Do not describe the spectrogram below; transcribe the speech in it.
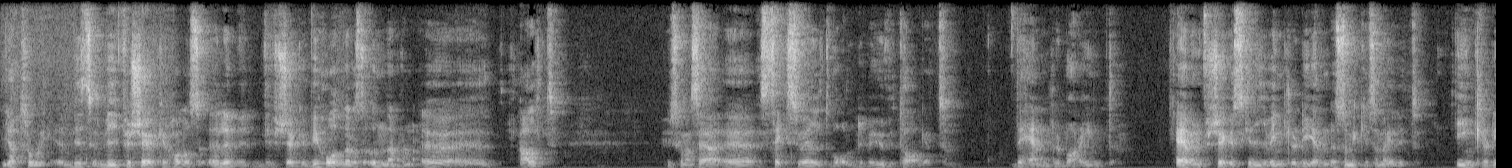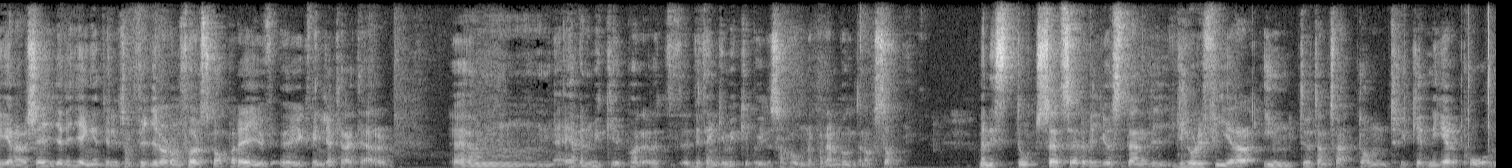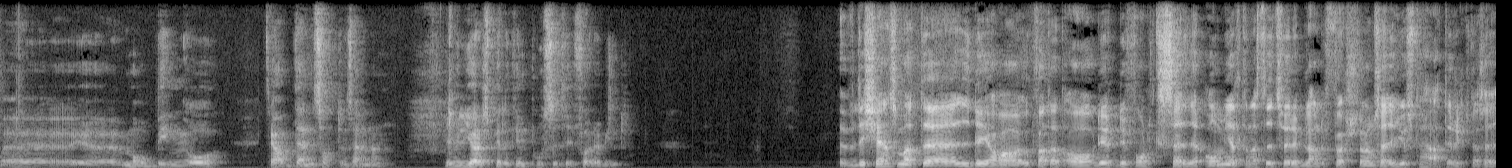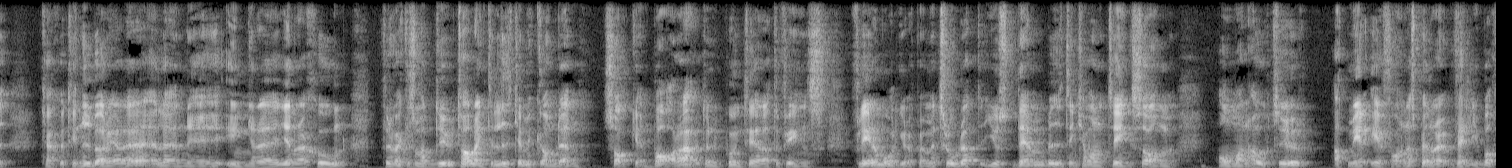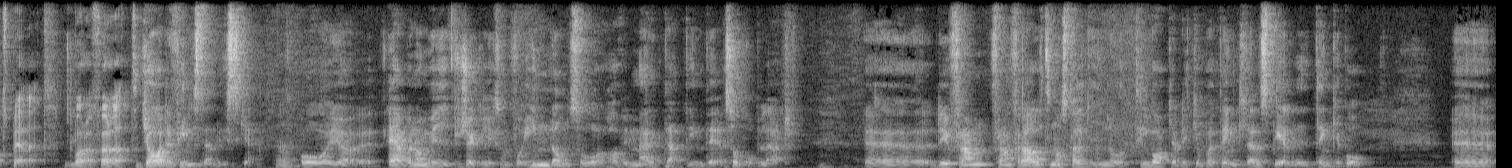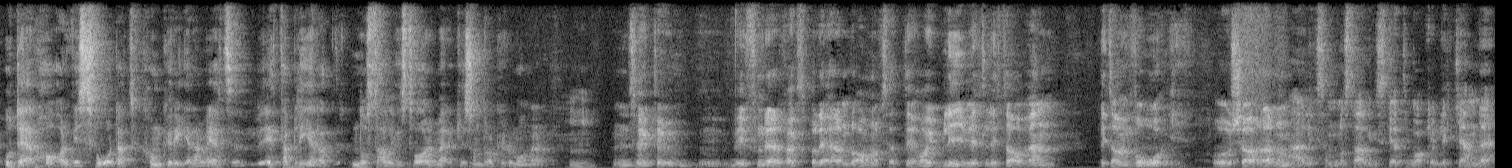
Jag tror vi, vi försöker hålla oss, eller vi, vi försöker, vi håller oss undan från eh, allt, hur ska man säga, eh, sexuellt våld överhuvudtaget. Det händer bara inte. Även försöker skriva inkluderande så mycket som möjligt. Inkluderar tjejer i gänget. Det är liksom fyra av de förskapade är ju, är ju kvinnliga karaktärer. Ehm, även mycket på, vi tänker mycket på illustrationer på den punkten också. Men i stort sett så är det väl just den, vi glorifierar inte utan tvärtom trycker ner på eh, mobbing och ja, den sortens ämnen. Vi vill göra spelet till en positiv förebild. Det känns som att eh, i det jag har uppfattat av det, det folk säger om hjältarnas tid så är det bland det första de säger just det här att det riktar sig kanske till nybörjare eller en eh, yngre generation. För det verkar som att du talar inte lika mycket om den saken bara utan du poängterar att det finns fler målgrupper. Men tror du att just den biten kan vara någonting som om man har otur att mer erfarna spelare väljer bort spelet? Bara för att... Ja, det finns den risken. Och jag, även om vi försöker liksom få in dem så har vi märkt att det inte är så populärt. Eh, Det är fram, framförallt nostalgin och tillbakablicken på ett enklare spel vi tänker på. Eh, Och där har vi svårt att konkurrera med ett etablerat nostalgiskt varumärke som Drakar och Demoner. Jag tänkte, vi funderade faktiskt på det här om dagen också. Att det har ju blivit lite av en, lite av en våg att köra de här liksom nostalgiska tillbakablickande.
